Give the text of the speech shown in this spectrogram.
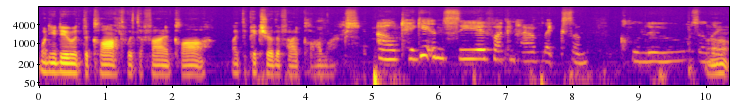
what do you do with the cloth with the five claw, like the picture of the five claw marks? I'll take it and see if I can have like some clues and like Oh,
